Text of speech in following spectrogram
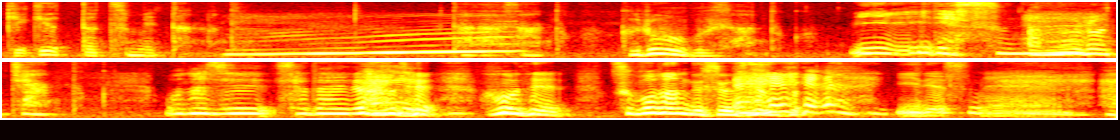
ギュギュッと詰めたので、宇多田さんとかグローブさんとか。いいですね。安室ちゃんとか、同じ世代なので、もうねツボなんですよ全部。いいですね。は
